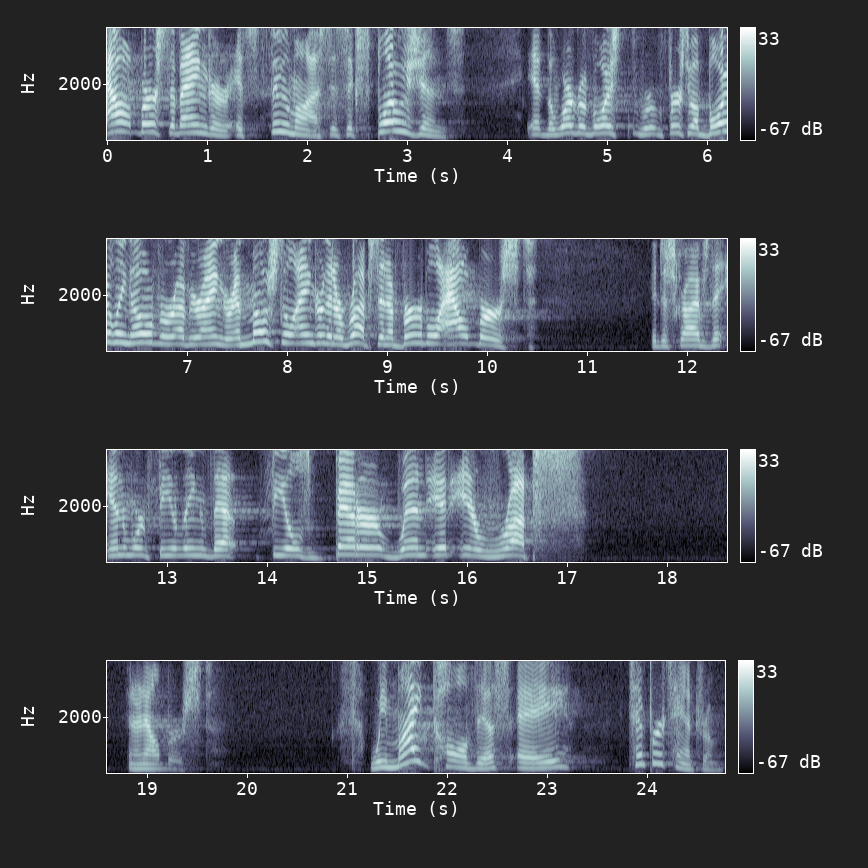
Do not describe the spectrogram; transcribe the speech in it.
outbursts of anger. It's thumos, it's explosions. It, the word refers to a boiling over of your anger, emotional anger that erupts in a verbal outburst. It describes the inward feeling that feels better when it erupts an outburst. We might call this a temper tantrum.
